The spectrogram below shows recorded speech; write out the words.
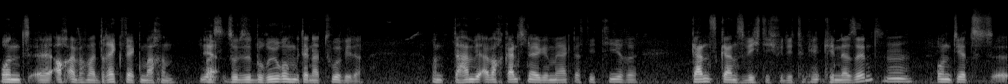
Und äh, auch einfach mal Dreck wegmachen. Ja. Was, so diese Berührung mit der Natur wieder. Und da haben wir einfach ganz schnell gemerkt, dass die Tiere ganz, ganz wichtig für die Kinder sind. Hm. Und jetzt äh,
